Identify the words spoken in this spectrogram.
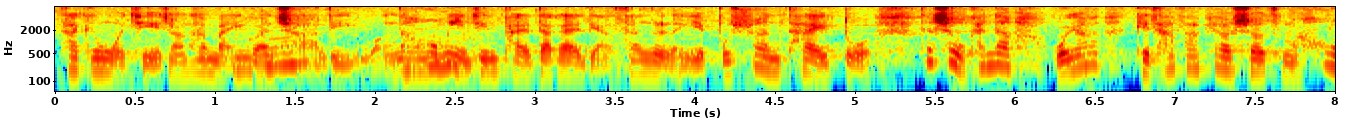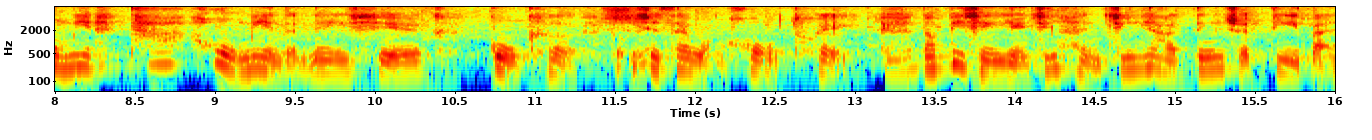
他跟我结账，他买一罐查理王，那、后面已经排大概两三个人，也不算太多。但是我看到我要给他发票的时候，怎么后面他后面的那一些顾客都一直在往后退，然后并且眼睛很惊讶盯着地板。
